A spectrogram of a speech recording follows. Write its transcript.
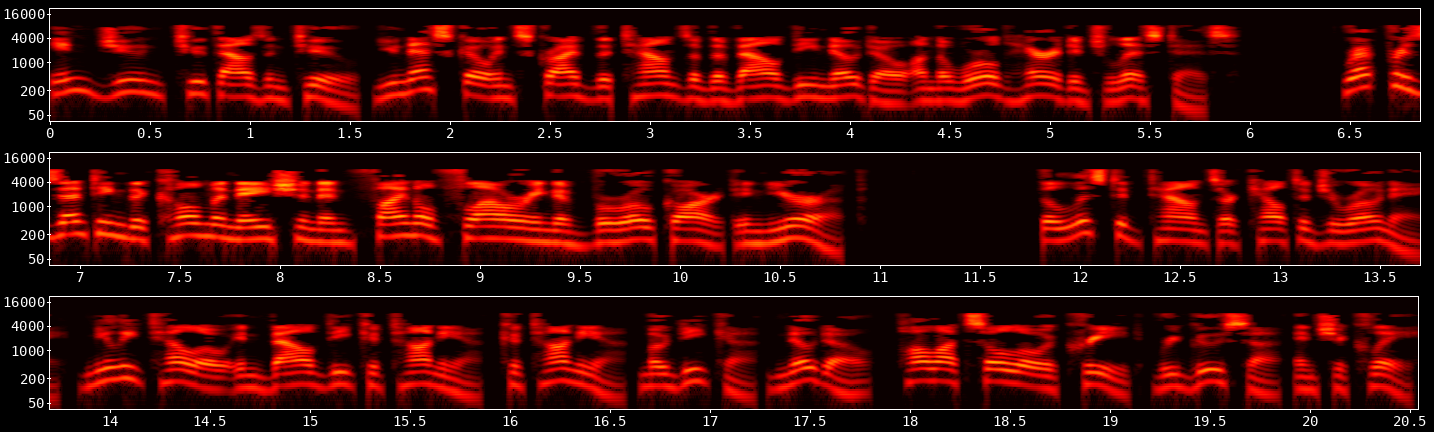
in June 2002, UNESCO inscribed the towns of the Val di Noto on the World Heritage List as representing the culmination and final flowering of Baroque art in Europe. The listed towns are Caltagirone, Militello in Val di Catania, Catania, Modica, Noto, Palazzolo Acreide, Ragusa, and Scicli.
